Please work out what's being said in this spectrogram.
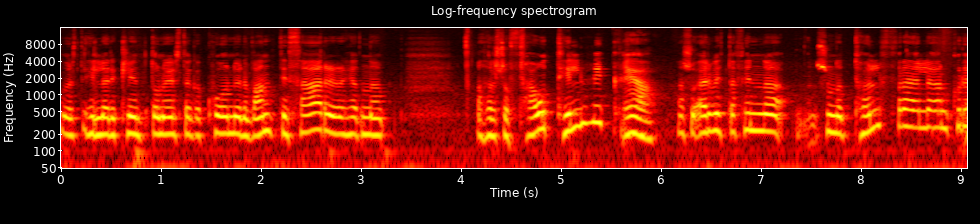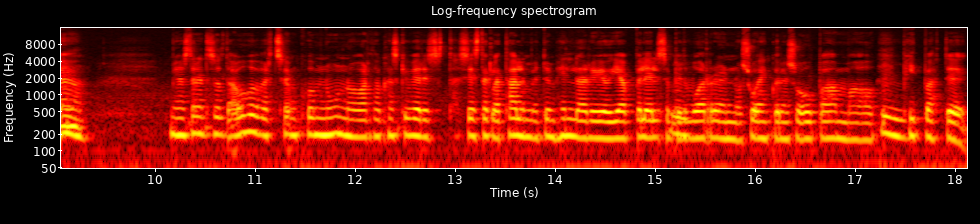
veist, Hillary Clinton og einstakar konur vandi þar er hérna að það er svo fá tilvik. Já, það er svo erfitt að finna svona tölfræðilegan grunn. Já Mér finnst það reynda svolítið áhugavert sem kom núna og var þá kannski verið sérstaklega talum um Hillary og jafnvel Elizabeth Mm. Warren og svo einhver eins og Obama og Pete Buttigieg,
